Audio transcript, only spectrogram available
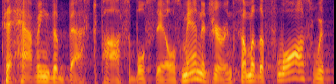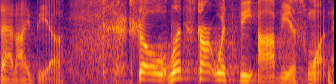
to having the best possible sales manager and some of the flaws with that idea. So let's start with the obvious one.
